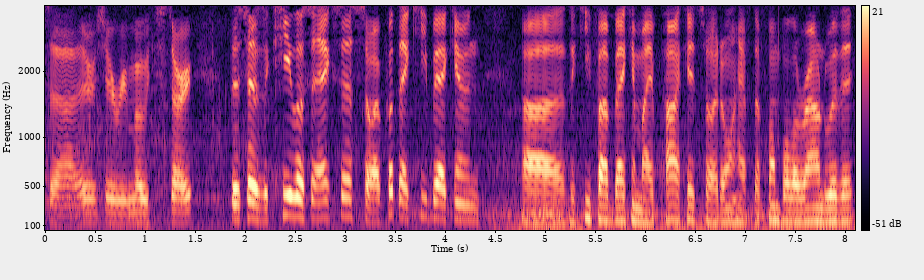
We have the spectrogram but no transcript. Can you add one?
uh, there's your remote start. This has a keyless access, so I put that key back in, uh, the key fob back in my pocket so I don't have to fumble around with it.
